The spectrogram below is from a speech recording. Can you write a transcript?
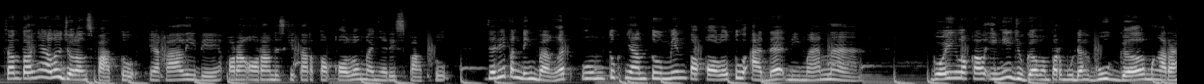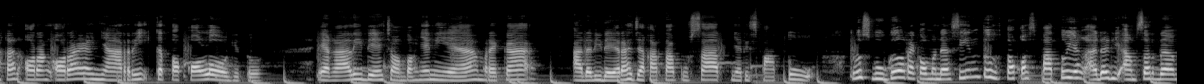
Contohnya lo jualan sepatu, ya kali deh orang-orang di sekitar toko lo nggak nyari sepatu. Jadi penting banget untuk nyantumin toko lo tuh ada di mana. Going lokal ini juga mempermudah Google mengarahkan orang-orang yang nyari ke toko lo gitu. Ya kali deh contohnya nih ya, mereka ada di daerah Jakarta Pusat nyari sepatu. Terus Google rekomendasiin tuh toko sepatu yang ada di Amsterdam.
